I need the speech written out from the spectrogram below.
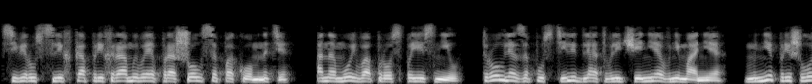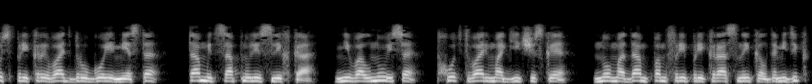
Северус слегка прихрамывая прошелся по комнате, а на мой вопрос пояснил. Тролля запустили для отвлечения внимания. Мне пришлось прикрывать другое место, там и цапнули слегка. Не волнуйся, хоть тварь магическая, но мадам Памфри прекрасный колдомедик,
